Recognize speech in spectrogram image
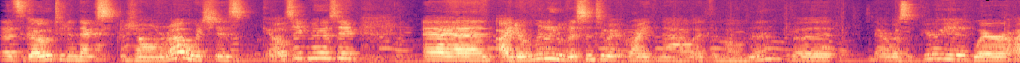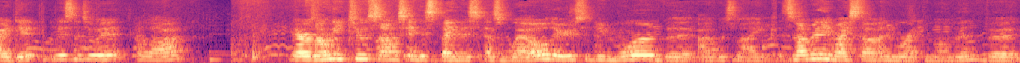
Let's go to the next genre, which is Celtic music. And I don't really listen to it right now at the moment, but there was a period where I did listen to it a lot. There's only two songs in this playlist as well. There used to be more, but I was like, it's not really my style anymore at the moment, but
